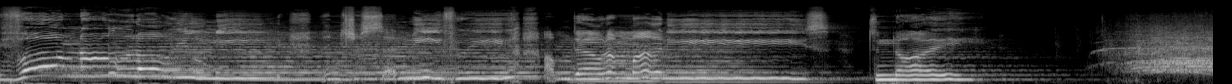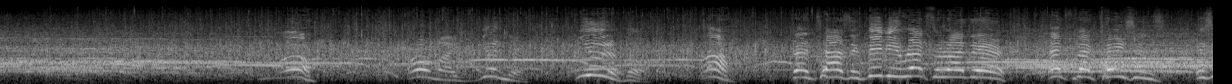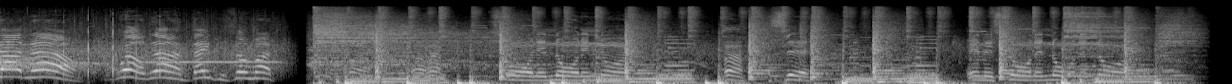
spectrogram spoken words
If I'm not I'm down on my knees tonight. Oh, oh my goodness. Beautiful. Ah, fantastic. Bebe Rexha right there. Expectations is out now. Well done. Thank you so much. on and on and on. Uh, I said, and it's on and on and on.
